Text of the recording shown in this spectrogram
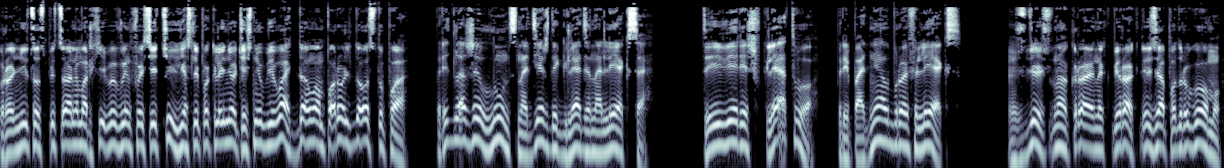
«Хранится в специальном архиве в инфосети. Если поклянетесь не убивать, дам вам пароль доступа», предложил Лун с надеждой, глядя на Лекса. «Ты веришь в клятву?» приподнял бровь Лекс. «Здесь, на окраинах мирах, нельзя по-другому.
